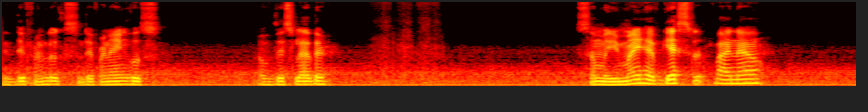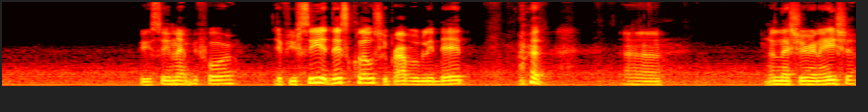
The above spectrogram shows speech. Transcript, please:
The different looks and different angles of this leather. Some of you might have guessed it by now. Have you seen that before? If you see it this close, you're probably did. uh, unless you're in Asia.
